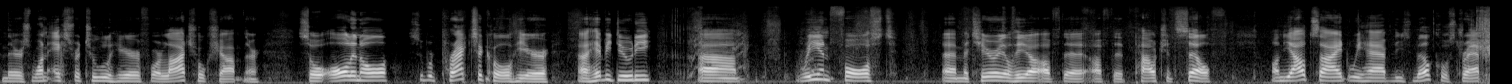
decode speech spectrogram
and there's one extra tool here for a large hook sharpener. So all in all super practical here. Uh, heavy duty um, reinforced uh, material here of the of the pouch itself. On the outside we have these velcro straps.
